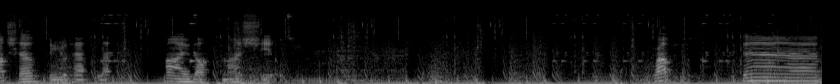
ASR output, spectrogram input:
Much health do you have left? I lost my shield. Well, that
